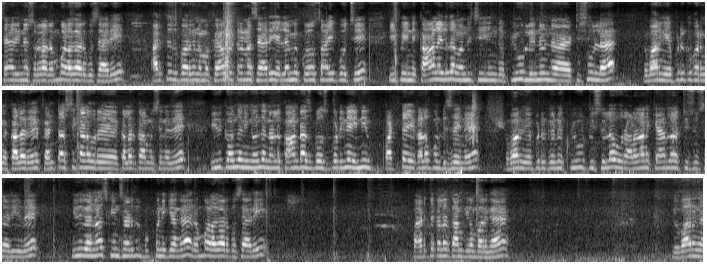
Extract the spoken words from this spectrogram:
சாரின்னு சொல்லலாம். ரொம்ப அழகாக இருக்கும் saree. அடுத்தது பாருங்கள் நம்ம ஃபேவரட்டான saree எல்லாமே க்ளோஸ் ஆகி போச்சு. இப்போ இன்னைக்கு காலையில் தான் வந்துச்சு இந்த பியூர் லினன் டிஷ்யூவில் பாருங்கள் எப்படி இருக்கு பாருங்கள் கலரு ஃபென்டாஸ்டிக்கான ஒரு கலர் காம்பினேஷன் இது. இதுக்கு வந்து நீங்கள் வந்து நல்ல கான்ட்ராஸ்ட் ப்ளவுஸ் போட்டிங்கன்னா இனி பட்டை கலப்பும் டிசைனு பாருங்கள் எப்படி இருக்குன்னு ப்யூர் டிஷ்யூவில் ஒரு அழகான கேரளா டிஷ்யூ சாரி இது. இது வேணாலும் ஸ்க்ரீன்ஷாட் எடுத்து புக் பண்ணிக்கோங்க. ரொம்ப அழகாக இருக்கும் சாரி இப்போ அடுத்த கலர் காமிக்கிறோம் பாருங்கள் இங்கே பாருங்க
